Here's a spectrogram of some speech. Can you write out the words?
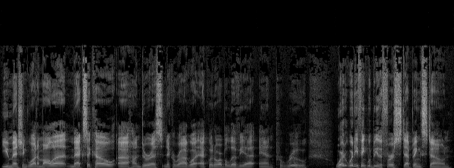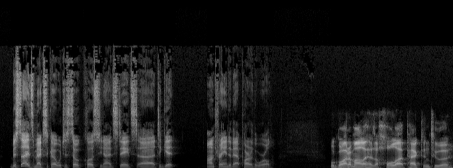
You mentioned Guatemala, Mexico, uh, Honduras, Nicaragua, Ecuador, Bolivia, and Peru. Where, where do you think would be the first stepping stone, besides Mexico, which is so close to the United States, uh, to get entree into that part of the world? Well, Guatemala has a whole lot packed into a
